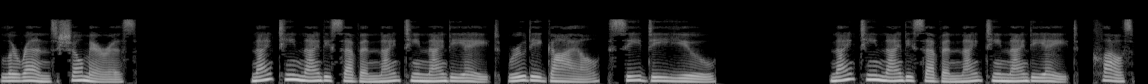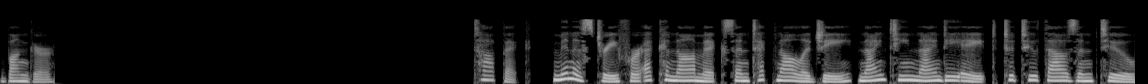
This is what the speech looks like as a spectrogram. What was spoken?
Lorenz Schomerus 1997–1998, Rudi Geil, CDU 1997–1998, Klaus Bunger. Ministry for Economics and Technology 1998 to 2002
